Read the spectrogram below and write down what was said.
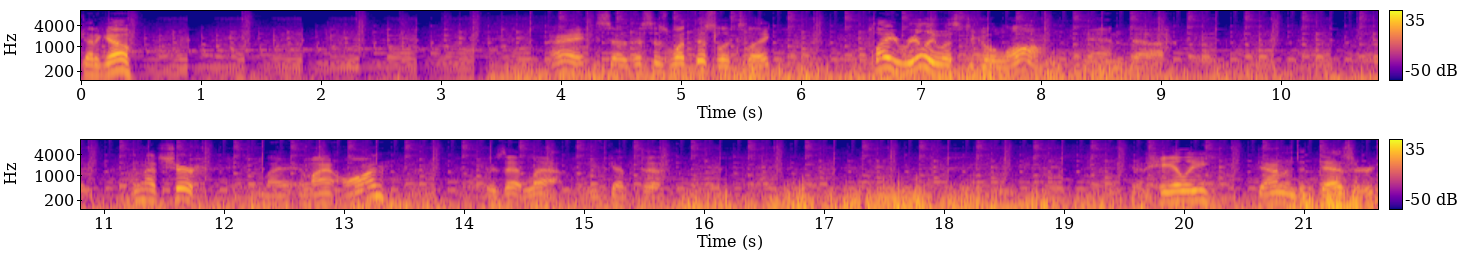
Gotta go. All right, so this is what this looks like. Play really was to go long, and uh, I'm not sure. Am I, am I on? Is that lap? We've got uh, got Haley down in the desert,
